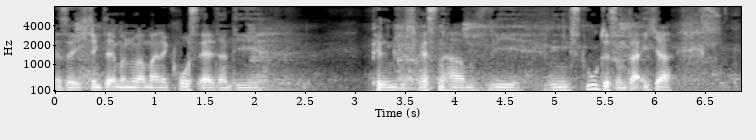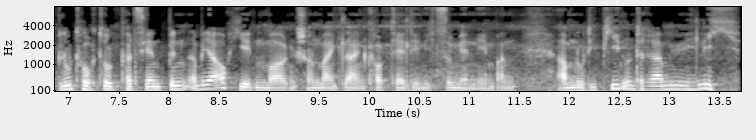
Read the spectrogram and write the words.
Also ich denke da immer nur an meine Großeltern, die Pillen gefressen haben wie, wie nichts Gutes. Und da ich ja Bluthochdruckpatient bin, aber ja auch jeden Morgen schon meinen kleinen Cocktail, den ich zu mir nehme, an Amlodipin und Ramylich.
